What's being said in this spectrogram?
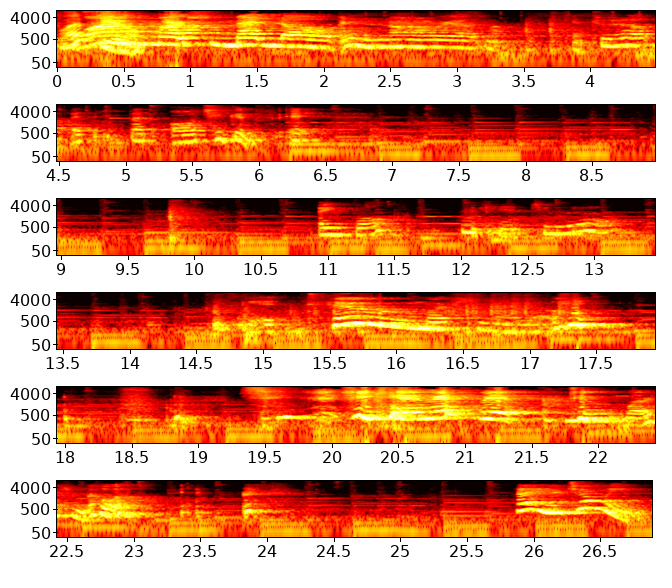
Bless one you. marshmallow Aria's mouth. Can't chew it up. I think that's all she can fit. Are you full? You can't chew it up. Get two marshmallows. she, she can't fit two marshmallows. hey, you're chewing.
